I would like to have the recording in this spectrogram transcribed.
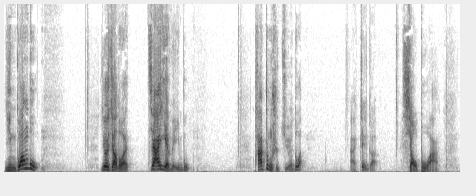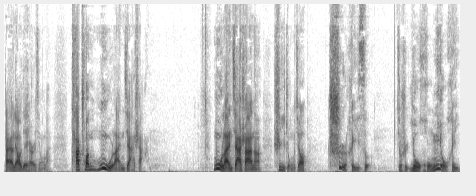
引光部又叫做迦叶维部，他重视决断。哎，这个小布啊，大家了解一下就行了。他穿木兰袈裟。木兰袈裟呢，是一种叫赤黑色，就是有红有黑。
